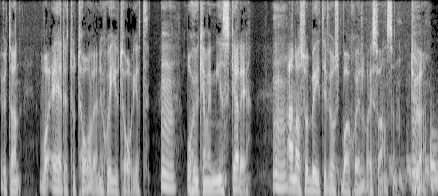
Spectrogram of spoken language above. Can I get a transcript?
utan vad är det totala energiuttaget? Mm. Och hur kan vi minska det? Mm. Annars så biter vi oss bara själva i svansen, tyvärr. Mm.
